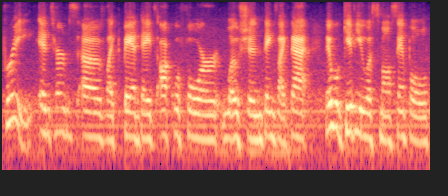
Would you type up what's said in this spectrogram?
free in terms of like band aids, Aquaphor, lotion, things like that. They will give you a small sample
